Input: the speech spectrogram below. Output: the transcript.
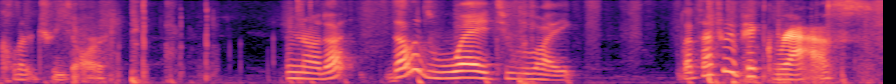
colored trees are. No, that that looks way too light. Let's actually pick grass.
